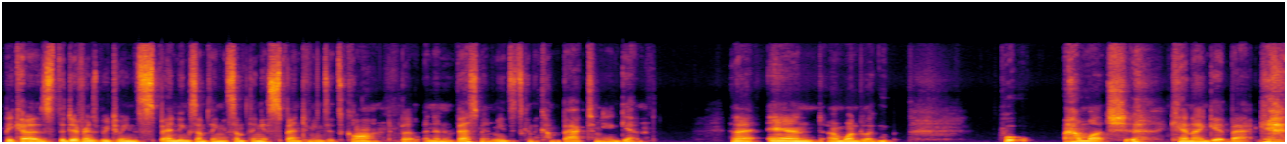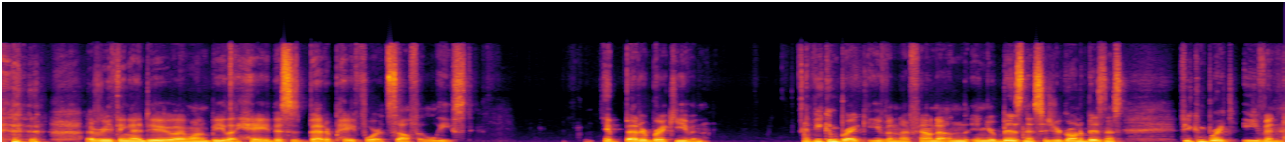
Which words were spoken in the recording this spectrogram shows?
Because the difference between spending something and something is spent means it's gone. But an investment means it's going to come back to me again. And I, and I wonder, like, well, how much can I get back? Everything I do, I want to be like, hey, this is better pay for itself at least. It better break even. If you can break even, I found out in, in your business, as you're growing a business, if you can break even,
